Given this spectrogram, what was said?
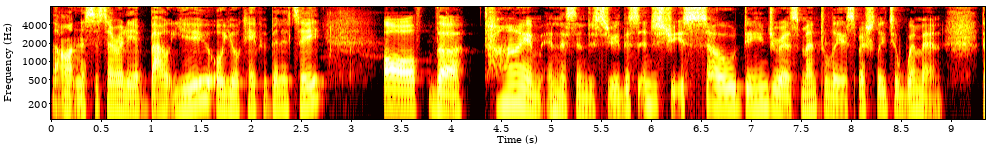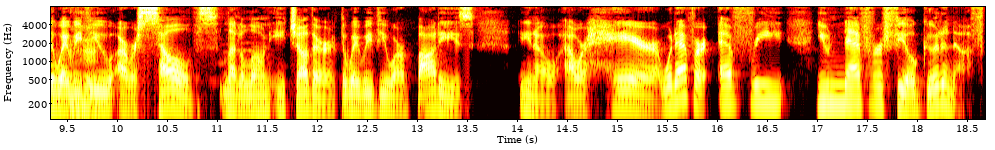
that aren't necessarily about you or your capability. All the time in this industry. This industry is so dangerous mentally, especially to women. The way we mm-hmm. view ourselves, let alone each other, the way we view our bodies, you know, our hair, whatever, every, you never feel good enough.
